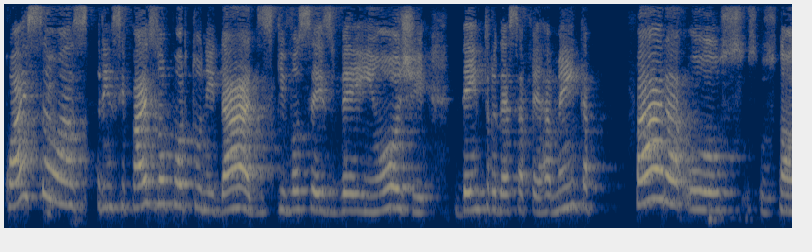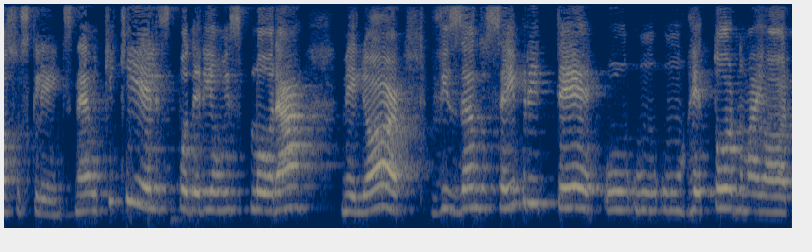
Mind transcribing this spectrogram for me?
Quais são as principais oportunidades que vocês veem hoje dentro dessa ferramenta para os, os, nossos clientes, né? O que, que eles poderiam explorar melhor, visando sempre ter um, um, um retorno maior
